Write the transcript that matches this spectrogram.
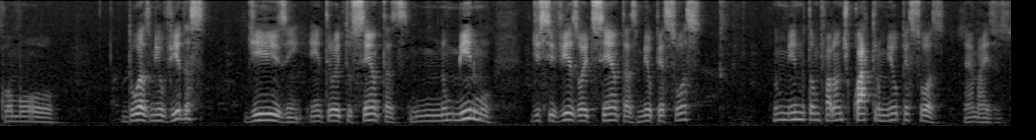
como duas mil vidas, dizem entre 800, no mínimo de civis 800 mil pessoas, no mínimo estamos falando de 4 mil pessoas, né? mas os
